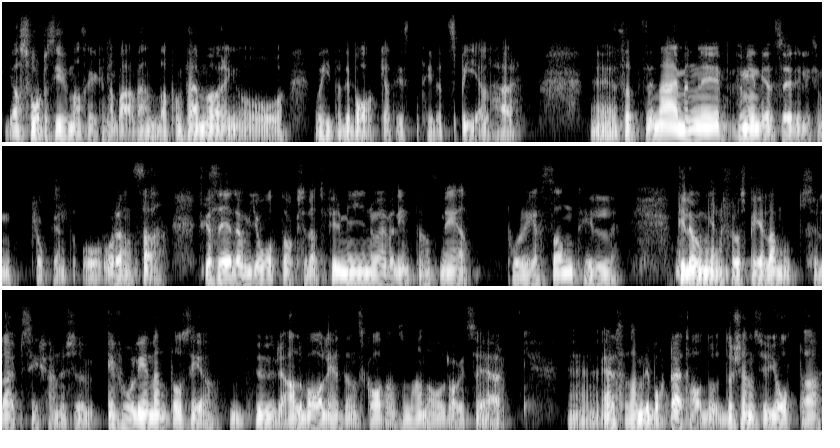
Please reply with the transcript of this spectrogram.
jag har svårt att se hur man ska kunna bara vända på en femöring och, och hitta tillbaka till, till ett spel här. Eh, så att, nej, men eh, för min del så är det liksom klockrent att, att rensa. Jag ska säga det om Jota också, att Firmino är väl inte ens med på resan till till Ungern för att spela mot Leipzig här nu. Så vi får väl invänta och se hur allvarlig den skadan som han har ådragit sig är. Eh, är det så att han blir borta ett tag då, då känns ju Jota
